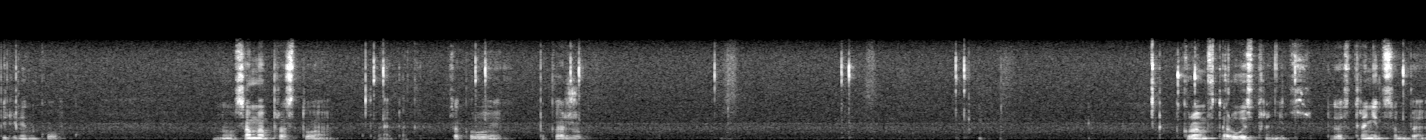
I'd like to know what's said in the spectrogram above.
перелинковку. Ну, самое простое. Давай так, закрою, покажу. Откроем вторую страницу. Это страница B.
